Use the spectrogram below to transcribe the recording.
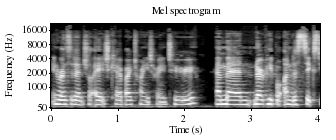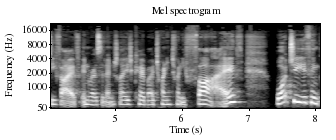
in residential aged care by 2022 and then no people under 65 in residential aged care by 2025. What do you think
